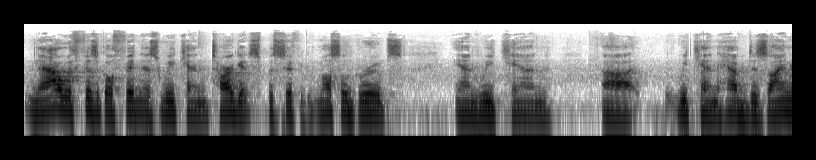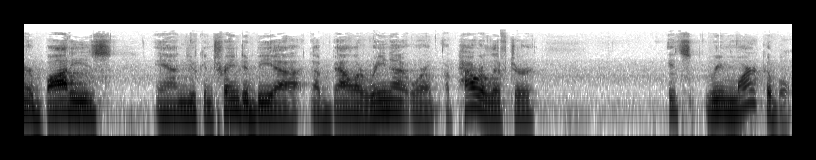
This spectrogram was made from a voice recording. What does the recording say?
now with physical fitness, we can target specific muscle groups and we can, uh, we can have designer bodies and you can train to be a, a ballerina or a, a power lifter. It's remarkable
